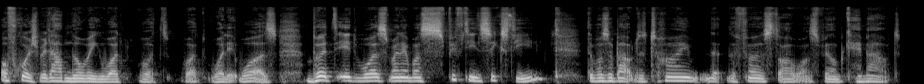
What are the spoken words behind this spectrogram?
of course, without knowing what, what, what, what it was. But it was when I was 15, 16, that was about the time that the first Star Wars film came out.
